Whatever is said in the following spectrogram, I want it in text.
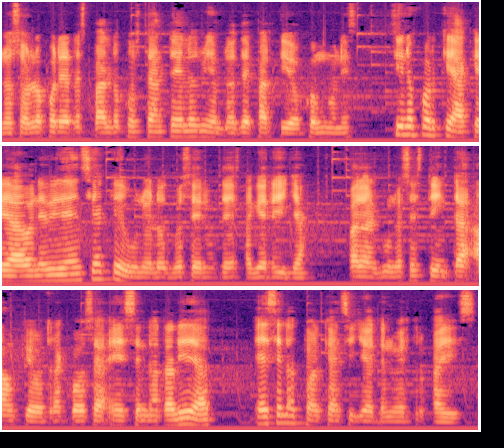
no solo por el respaldo constante de los miembros del Partido Comunes, sino porque ha quedado en evidencia que uno de los voceros de esta guerrilla, para algunos extinta, aunque otra cosa es en la realidad, es el actual canciller de nuestro país.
